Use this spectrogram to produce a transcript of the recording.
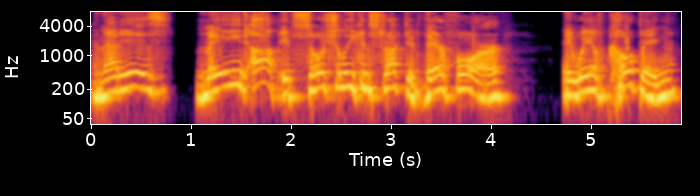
And that is made up. It's socially constructed. Therefore, a way of coping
